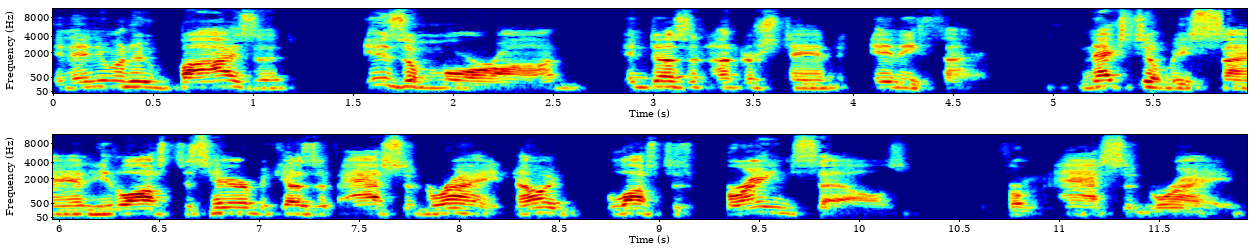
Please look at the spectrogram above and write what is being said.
And anyone who buys it is a moron and doesn't understand anything. Next, he'll be saying he lost his hair because of acid rain. No, he lost his brain cells from acid rain.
